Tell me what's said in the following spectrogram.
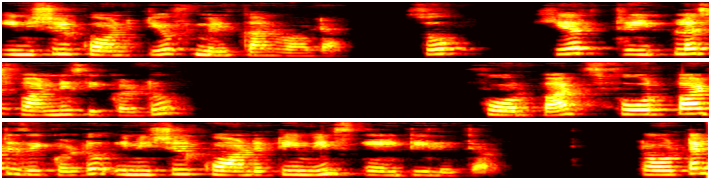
initial quantity of milk and water. So here 3 plus 1 is equal to 4 parts. 4 part is equal to initial quantity means 80 liter. Total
